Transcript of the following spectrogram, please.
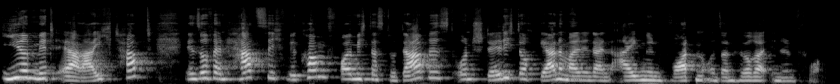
ihr mit erreicht habt. Insofern herzlich willkommen, freue mich, dass du da bist und stell dich doch gerne mal in deinen eigenen Worten unseren HörerInnen vor.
